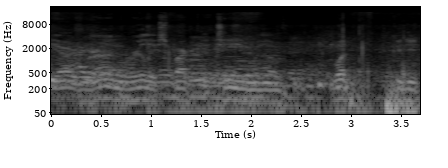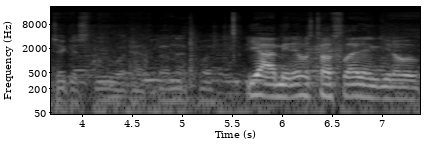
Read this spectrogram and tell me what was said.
yard run really sparked the team. Um, what could you take us through what happened on that play? Yeah, I mean it was tough sledding, you know,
